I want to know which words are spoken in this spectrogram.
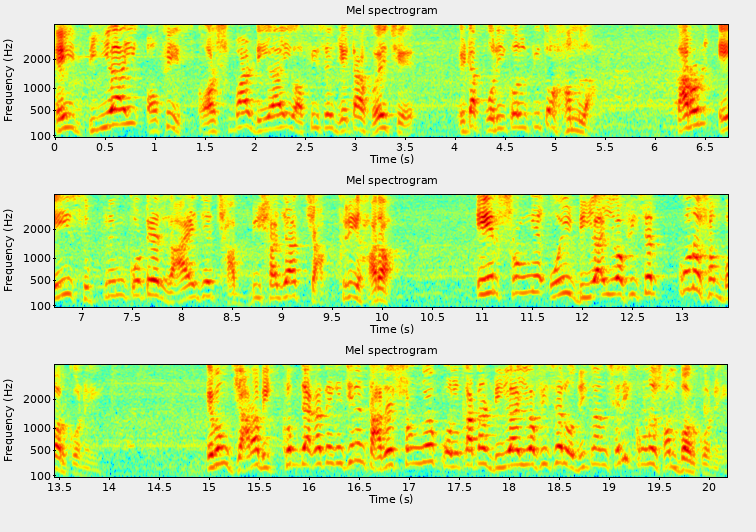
এই ডিআই অফিস কসবা ডিআই অফিসে যেটা হয়েছে, এটা পরিকল্পিত হামলা। কারণ এই সুপ্রিম কোর্টের রায় যে ছাব্বিশ হাজার চাকরি হারা, এর সঙ্গে ওই ডিআই অফিসের কোনো সম্পর্ক নেই। এবং যারা বিক্ষোভ দেখাতে গেছিলেন, তাদের সঙ্গেও কলকাতা ডিআই অফিসের অধিকাংশেরই কোনো সম্পর্ক নেই।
